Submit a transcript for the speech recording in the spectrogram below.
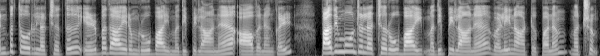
எண்பத்தோரு லட்சத்து எழுபதாயிரம் ரூபாய் மதிப்பிலான ஆவணங்கள் பதிமூன்று லட்சம் ரூபாய் மதிப்பிலான வெளிநாட்டு பணம் மற்றும்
